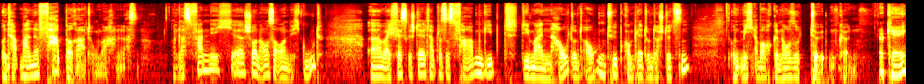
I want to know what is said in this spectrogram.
und habe mal eine Farbberatung machen lassen. Und das fand ich äh, schon außerordentlich gut, äh, weil ich festgestellt habe, dass es Farben gibt, die meinen Haut- und Augentyp komplett unterstützen und mich aber auch genauso töten können. Okay.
